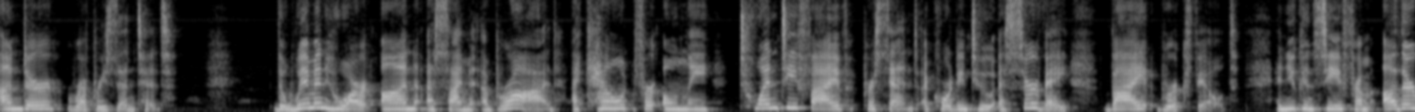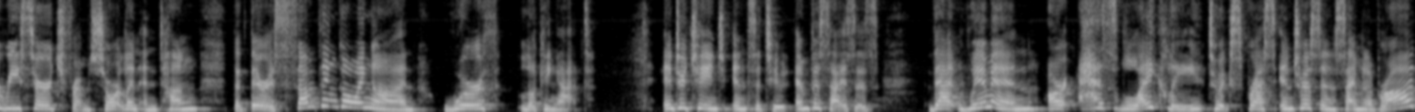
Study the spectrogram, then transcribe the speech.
underrepresented. The women who are on assignment abroad account for only 25%, according to a survey by Brookfield. And you can see from other research from Shortland and Tung that there is something going on worth looking at. Interchange Institute emphasizes that women are as likely to express interest in assignment abroad,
